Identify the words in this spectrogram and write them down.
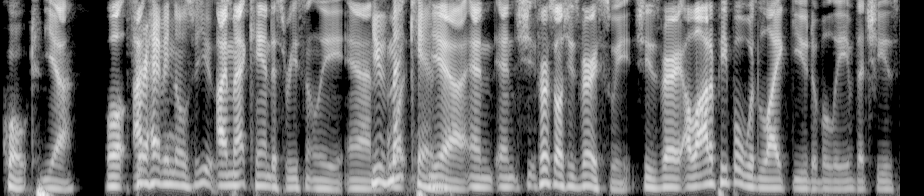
quote, Yeah. Well, for I, having those views. I met Candace recently, and You've met what- Candace? Yeah, and and she first of all, she's very sweet. She's very. A lot of people would like you to believe that she's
